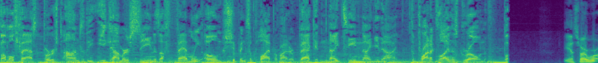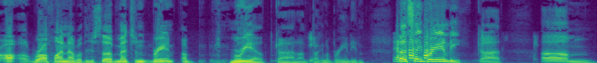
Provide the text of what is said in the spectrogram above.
BubbleFast burst onto the e-commerce scene as a family-owned shipping supply provider back in 1999. The product line has grown, but yeah, sorry, we're uh, we're offline now, but just uh, mentioned Brand, uh, Maria. God, I'm yeah. talking to Brandy. Let's say Brandy. God, um,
